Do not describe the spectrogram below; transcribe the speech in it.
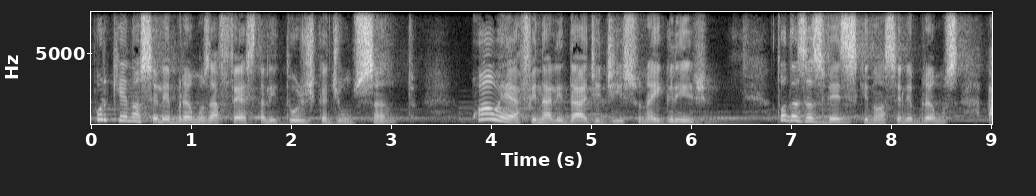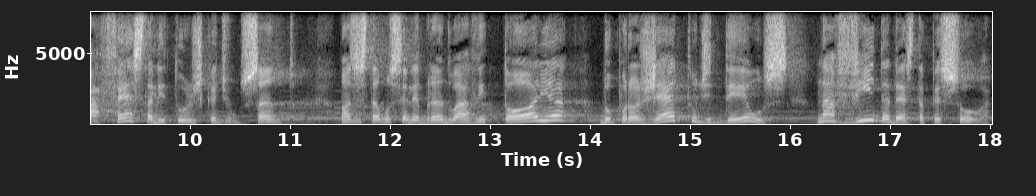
Por que nós celebramos a festa litúrgica de um santo? Qual é a finalidade disso na igreja? Todas as vezes que nós celebramos a festa litúrgica de um santo, nós estamos celebrando a vitória do projeto de Deus na vida desta pessoa.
